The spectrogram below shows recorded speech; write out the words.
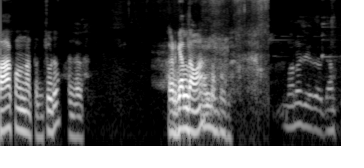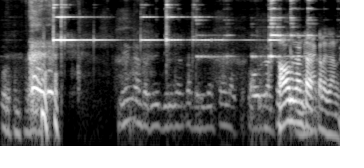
పాకం ఉన్నట్టు చూడు. అక్కడికి వెళ్దామా. మనోజ్ ఏదో ఆవుల గంట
